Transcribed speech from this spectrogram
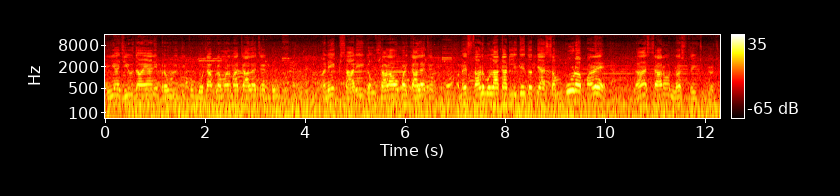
અહીંયા જીવદયાની પ્રવૃત્તિ ખૂબ મોટા પ્રમાણમાં ચાલે છે, ખૂબ અનેક સારી ગૌશાળાઓ પણ ચાલે છે. અમે સ્થળ મુલાકાત લીધી તો ત્યાં સંપૂર્ણપણે ઘાસચારો નષ્ટ થઈ ચૂક્યો છે.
